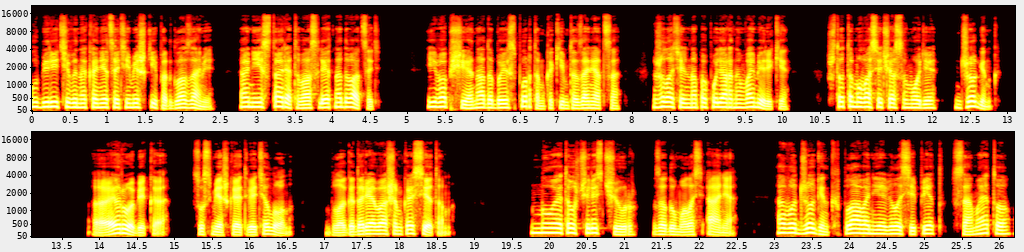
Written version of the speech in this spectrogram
«Уберите вы, наконец, эти мешки под глазами. Они и старят вас лет на двадцать. И вообще, надо бы и спортом каким-то заняться. Желательно популярным в Америке. Что там у вас сейчас в моде? Джогинг?» «Аэробика», — с усмешкой ответил он. Благодаря вашим кассетам. Ну, это уж чересчур, задумалась Аня. А вот джогинг, плавание, велосипед – самое то.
